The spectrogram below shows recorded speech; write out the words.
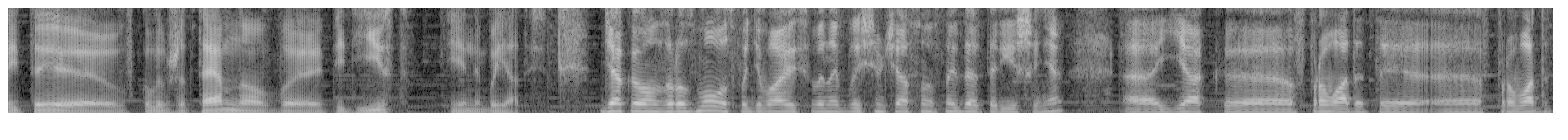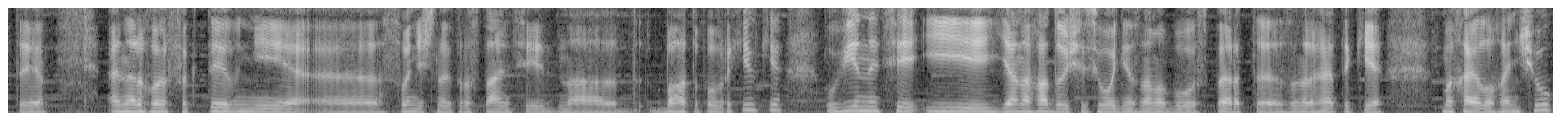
зайти, коли вже темно, в під'їзд і не боятися. Дякую вам за розмову. Сподіваюсь, ви найближчим часом знайдете рішення, е, як е, впровадити, е, впровадити енергоефективні сонячні електростанції на багатоповерхівки у Вінниці. І я нагадую, що сьогодні з нами був експерт з енергетики Михайло Ганчук.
